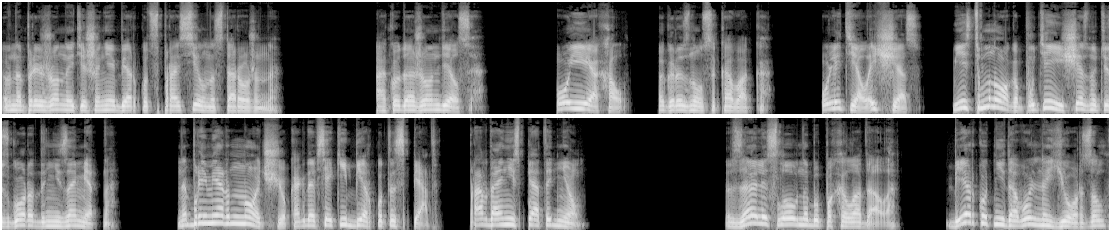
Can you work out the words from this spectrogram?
В напряженной тишине Беркут спросил настороженно. «А куда же он делся?» «Уехал», — огрызнулся Кавакка. «Улетел, исчез. Есть много путей исчезнуть из города незаметно. Например, ночью, когда всякие беркуты спят. Правда, они спят и днем». В зале словно бы похолодало. Беркут недовольно ерзал,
